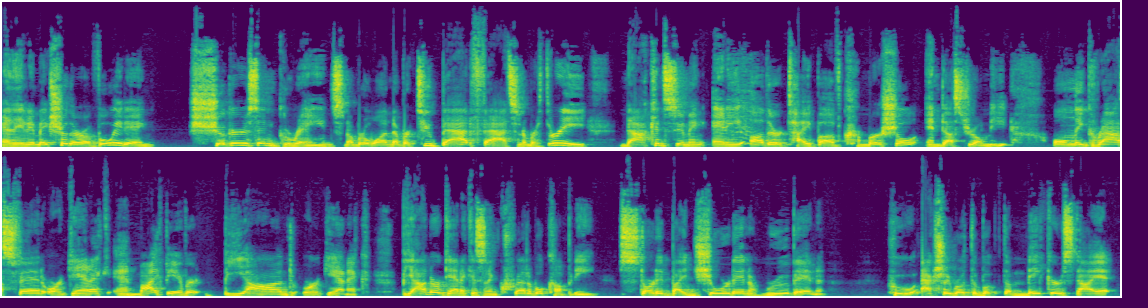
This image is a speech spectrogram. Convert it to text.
and they need to make sure they're avoiding sugars and grains, number one. Number two, bad fats. Number three, not consuming any other type of commercial industrial meat. Only grass fed, organic, and my favorite, Beyond Organic. Beyond Organic is an incredible company started by Jordan Rubin, who actually wrote the book The Maker's Diet,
